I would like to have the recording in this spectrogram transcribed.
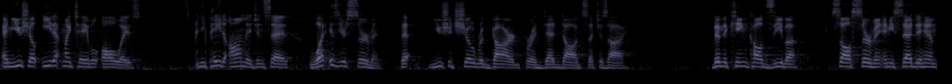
and you shall eat at my table always. And he paid homage and said, What is your servant that you should show regard for a dead dog such as I? Then the king called Ziba, Saul's servant, and he said to him,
